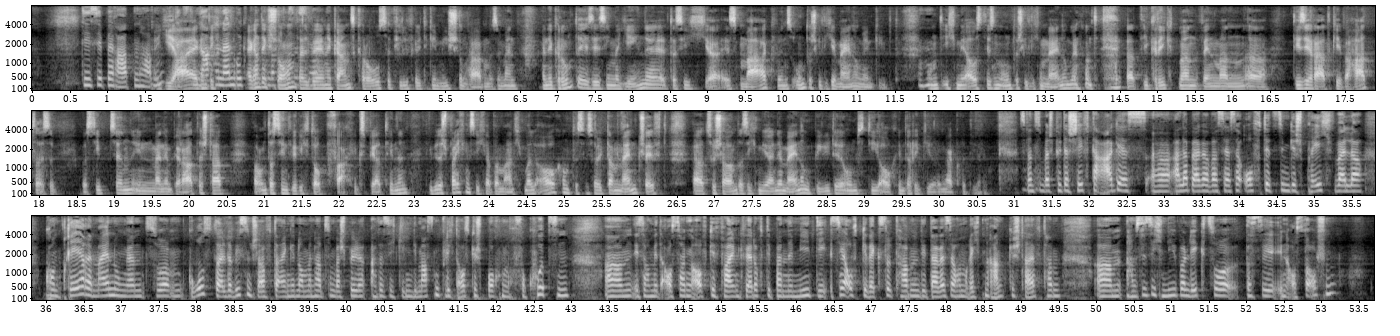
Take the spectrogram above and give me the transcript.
die Sie beraten haben? Ja, eigentlich, eigentlich schon, weil wir eine ganz große, vielfältige Mischung haben. Also mein, meine Grundthese ist immer jene, dass ich äh, es mag, wenn es unterschiedliche Meinungen gibt. Mhm. Und ich mir aus diesen unterschiedlichen Meinungen, und äh, die kriegt man, wenn man äh, diese Ratgeber hat, also 17 in meinem Beraterstab. Und das sind wirklich Top-Fachexpertinnen. Die widersprechen sich aber manchmal auch. Und das ist halt dann mein Geschäft, äh, zu schauen, dass ich mir eine Meinung bilde und die auch in der Regierung akkordiere. Es war zum Beispiel der Chef der AGES, äh, Allerberger, war sehr, sehr oft jetzt im Gespräch, weil er konträre Meinungen zum Großteil der Wissenschaftler eingenommen hat. Zum Beispiel hat er sich gegen die Maskenpflicht ausgesprochen, noch vor kurzem. Ähm, ist auch mit Aussagen aufgefallen, quer durch die Pandemie, die sehr oft gewechselt haben, die teilweise auch am rechten Rand gestreift haben. Ähm, haben Sie sich nie überlegt, so, dass Sie ihn austauschen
